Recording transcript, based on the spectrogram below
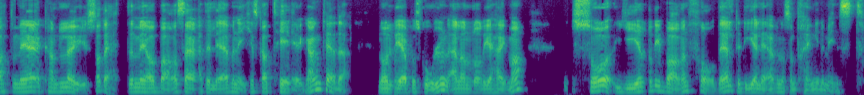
at vi kan løse dette med å bare si at elevene ikke skal ha tilgang til det når de er på skolen eller når de er hjemme, så gir de bare en fordel til de elevene som trenger det minst.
